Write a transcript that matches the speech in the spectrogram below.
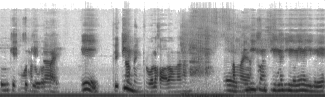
ดูเก็บอ๋อสุดทะเก็ลุบได้ไปนี่พิกอัพแห่งโทรเราขอลองแล้วกันเออ ทำไงอะ ยิงก่อนยิงมายิงตรงนี้มายิงตรงนี้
